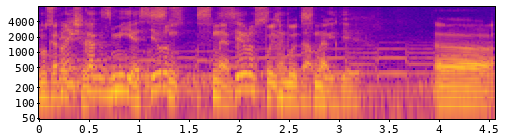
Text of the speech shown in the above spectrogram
Ну, Короче, Снейк как змея, Северус, С- Снег, Северус пусть Снег, будет да, по идее. Э,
